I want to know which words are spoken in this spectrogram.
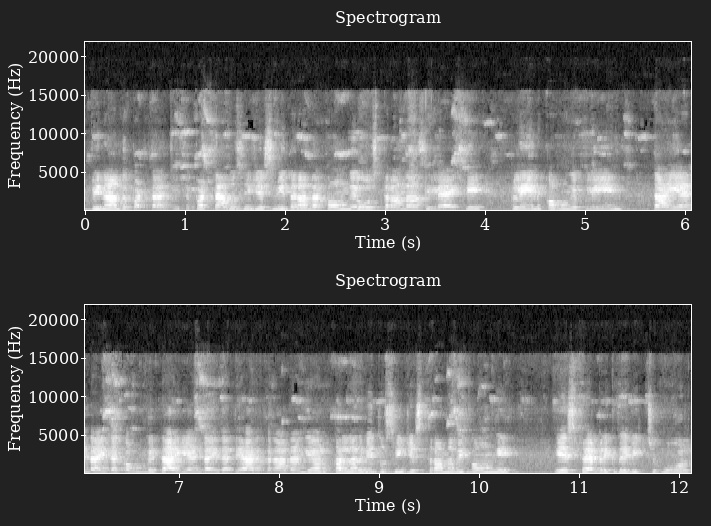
ਬਿਨਾ ਦੁਪੱਟਾ ਜੀ। ਦੁਪੱਟਾ ਤੁਸੀਂ ਜਿਸ ਵੀ ਤਰ੍ਹਾਂ ਦਾ ਕਹੋਗੇ, ਉਸ ਤਰ੍ਹਾਂ ਦਾ ਅਸੀਂ ਲੈ ਕੇ ਪਲੇਨ ਕਹੋਗੇ ਪਲੇਨ ਟਾਈ ਐਂਡ ਡਾਈ ਦਾ ਕਹੋਗੇ ਟਾਈ ਐਂਡ ਡਾਈ ਦਾ ਤਿਆਰ ਕਰਾ ਦਾਂਗੇ। ਔਰ ਕਲਰ ਵੀ ਤੁਸੀਂ ਜਿਸ ਤਰ੍ਹਾਂ ਦਾ ਵੀ ਕਹੋਗੇ ਇਸ ਫੈਬਰਿਕ ਦੇ ਵਿੱਚ ਹੋਰ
